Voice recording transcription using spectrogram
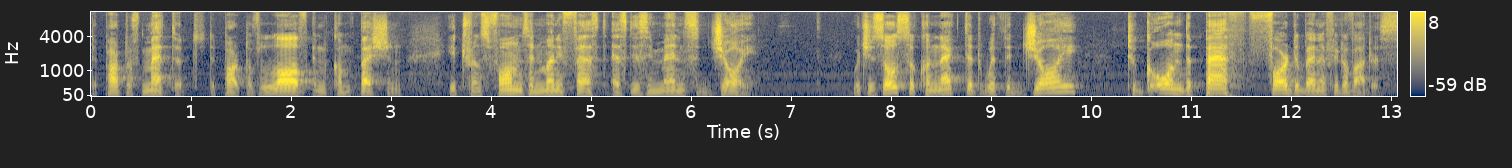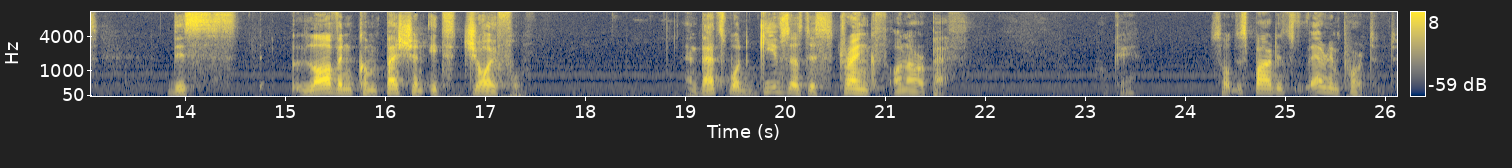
the part of method, the part of love and compassion. It transforms and manifests as this immense joy, which is also connected with the joy to go on the path for the benefit of others. This love and compassion, it's joyful. And that's what gives us the strength on our path. Okay? So this part is very important.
